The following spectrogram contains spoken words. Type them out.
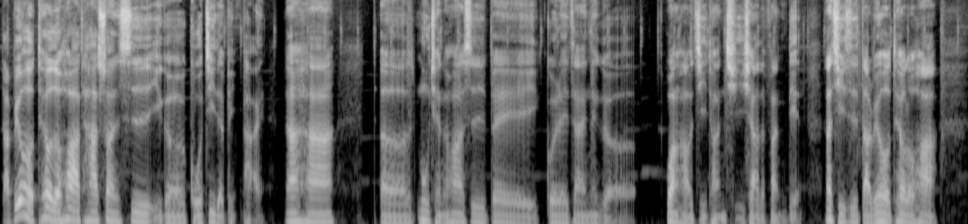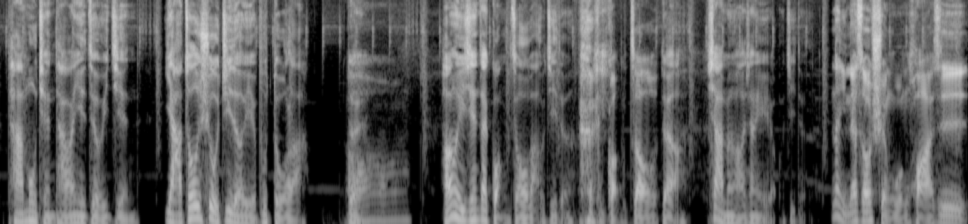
？W Hotel 的话，它算是一个国际的品牌。那它呃目前的话是被归类在那个万豪集团旗下的饭店。那其实 W Hotel 的话，它目前台湾也只有一间，亚洲区我记得也不多啦。对。哦好像有一间在广州吧，我记得。广州，对啊，厦门好像也有，我记得。那你那时候选文华是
